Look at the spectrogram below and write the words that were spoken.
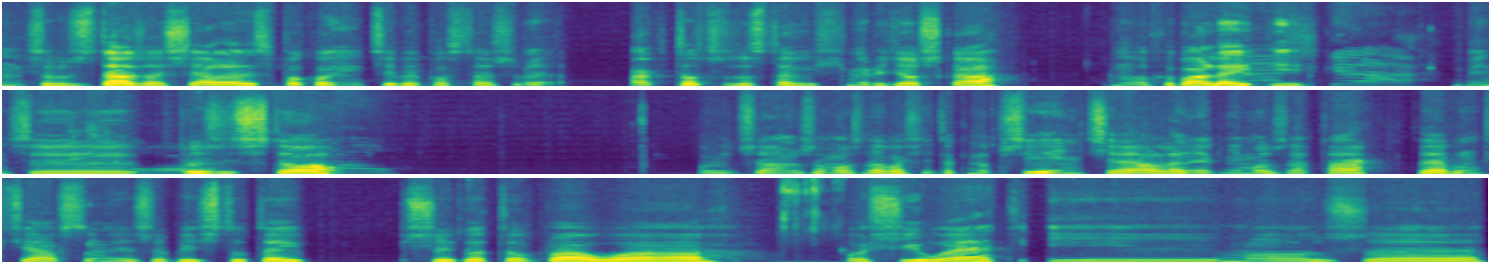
No cóż, zdarza się, ale spokojnie, ciebie postarzymy. A kto tu zostawił śmierdzioszka? No chyba Lady. Więc y, wyżyć to. Policzyłam, że można właśnie tak na przyjęcie, ale jak nie można tak, to ja bym chciała w sumie, żebyś tutaj przygotowała posiłek i może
